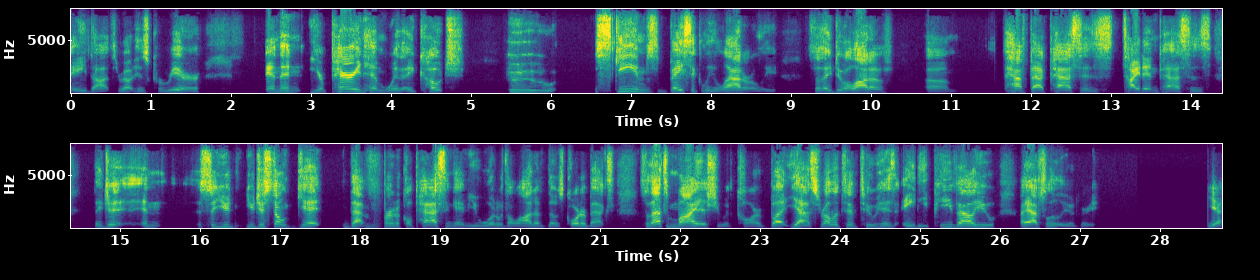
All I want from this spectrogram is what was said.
A dot throughout his career. And then you're pairing him with a coach who schemes basically laterally. So they do a lot of um, halfback passes, tight end passes. They just and so you you just don't get that vertical passing game you would with a lot of those quarterbacks. So that's my issue with Carr. But yes, relative to his ADP value, I absolutely agree. Yeah,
